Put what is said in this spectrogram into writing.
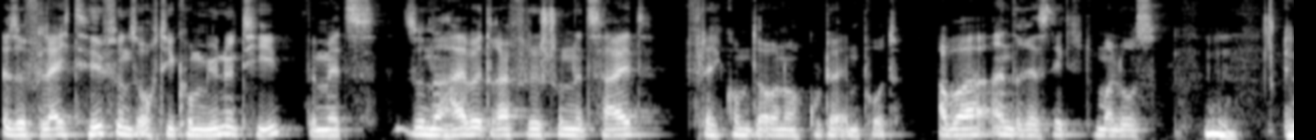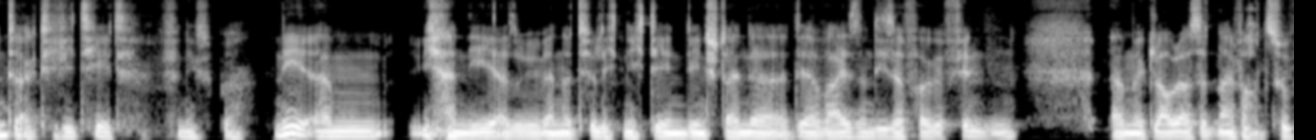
Also vielleicht hilft uns auch die Community, wenn wir jetzt so eine halbe, dreiviertel Stunde Zeit, vielleicht kommt da auch noch guter Input. Aber Andreas, leg du mal los. Hm, Interaktivität, finde ich super. Nee, ähm, ja, nee, also wir werden natürlich nicht den, den Stein der, der Weise in dieser Folge finden. Ähm, ich glaube, das ist einfach ein, zu,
